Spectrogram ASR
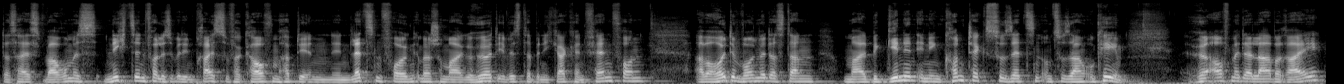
Das heißt, warum es nicht sinnvoll ist, über den Preis zu verkaufen, habt ihr in den letzten Folgen immer schon mal gehört. Ihr wisst, da bin ich gar kein Fan von. Aber heute wollen wir das dann mal beginnen, in den Kontext zu setzen und zu sagen, okay, hör auf mit der Laberei.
